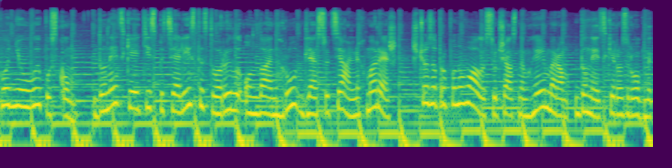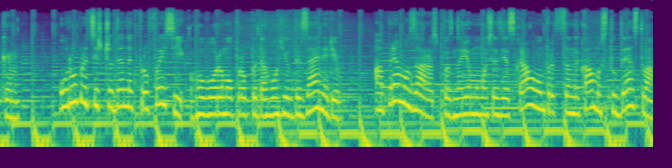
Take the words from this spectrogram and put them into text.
Сьогодні у випуску донецькі it спеціалісти створили онлайн-гру для соціальних мереж, що запропонували сучасним геймерам донецькі розробники. У рубриці Щоденник професій говоримо про педагогів-дизайнерів. А прямо зараз познайомимося з яскравими представниками студентства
